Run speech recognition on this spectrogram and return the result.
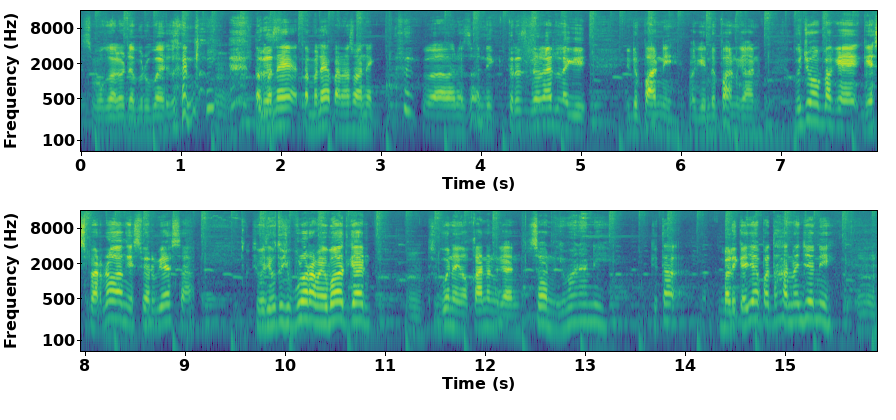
semoga lu udah berubah ya Son. Temennya temennya Panasonic. Gua Panasonic. Terus gue kan lagi di depan nih, bagian depan kan. Gue cuma pakai gesper doang, gesper biasa. Tiba-tiba 70 rame banget kan. Hmm. terus gue nengok kanan kan son gimana nih kita balik aja apa tahan aja nih Mm.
